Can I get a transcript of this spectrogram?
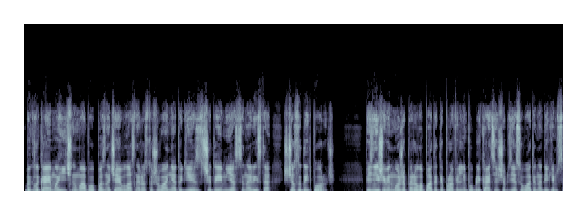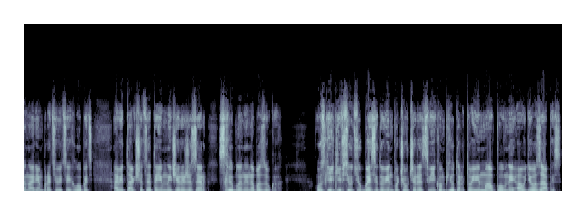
викликає магічну мапу, позначає власне розташування, а тоді зчитує ім'я сценариста, що сидить поруч. Пізніше він може перелопатити профільні публікації, щоб з'ясувати, над яким сценарієм працює цей хлопець, а відтак, що це таємничий режисер, схиблений на базуках. Оскільки всю цю бесіду він почув через свій комп'ютер, то він мав повний аудіозапис.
